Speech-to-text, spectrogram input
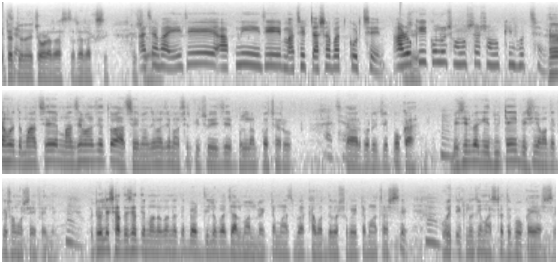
এটার জন্য চড়া রাস্তাটা রাখছি। আচ্ছা ভাই এই যে আপনি এই যে মাছের চাষাবাদ করছেন আরও কি কোনো সমস্যার সম্মুখীন হচ্ছেন? হ্যাঁ হয়তো মাঝে মাঝে মাঝে তো আছে মাঝে মাঝে মাছের কিছু এই যে বললাম পচা রোগ। তারপরে যে পোকা বেশিরভাগ এই দুইটাই বেশি আমাদেরকে সমস্যায় ফেলে। ওইটা হলে সাথে সাথে মনে করেন হয়তো ব্যাট দিল বা জাল মারলো একটা মাছ বা খাবার দেওয়ার সময় একটা মাছ আসছে ওই দেখল যে মাছটাতে পোকায় আসছে।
